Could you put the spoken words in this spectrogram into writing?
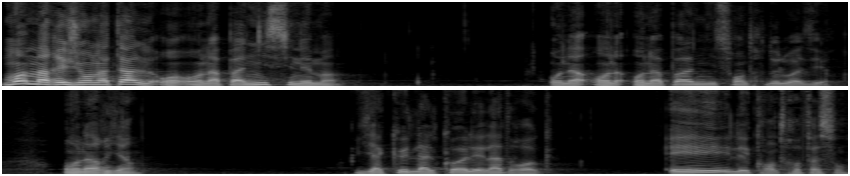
Moi, ma région natale, on n'a pas ni cinéma, on n'a on, on pas ni centre de loisirs, on n'a rien. Il y a que de l'alcool et la drogue et les contrefaçons.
